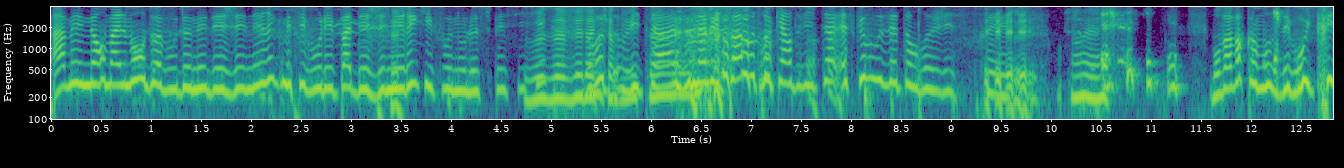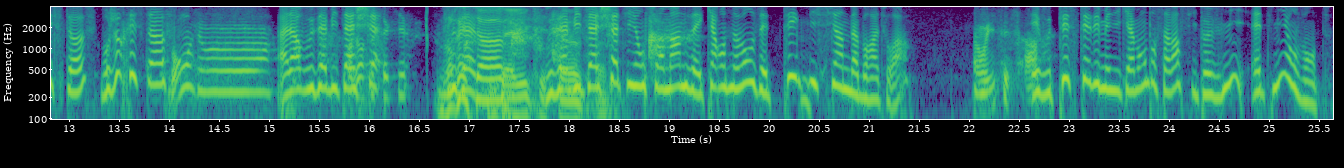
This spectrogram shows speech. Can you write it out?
Ah, mais normalement, on doit vous donner des génériques. Mais si vous voulez pas des génériques, il faut nous le spécifier. Vous avez la votre carte vitale. vitale Vous n'avez pas votre carte vitale. Est-ce que vous êtes enregistré? Bon, on va voir comment se débrouille Christophe. Bonjour Christophe. Bonjour. Alors, vous habitez à, Cha- Christophe. Vous habitez à Châtillon-sur-Marne, vous avez 49 ans, vous êtes technicien de laboratoire Oui, c'est ça. et vous testez des médicaments pour savoir s'ils peuvent être mis en vente.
